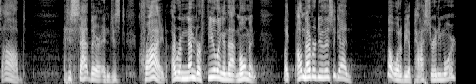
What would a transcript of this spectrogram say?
sobbed. I just sat there and just cried. I remember feeling in that moment like, I'll never do this again. I don't want to be a pastor anymore.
